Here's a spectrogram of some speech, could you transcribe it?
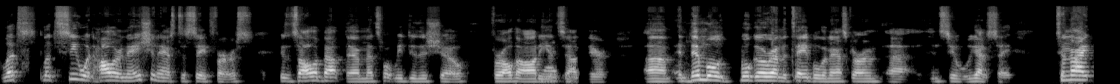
let's let's see what Holler Nation has to say first, because it's all about them. That's what we do this show for all the audience out there. Um, and then we'll we'll go around the table and ask our own uh, and see what we got to say tonight.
